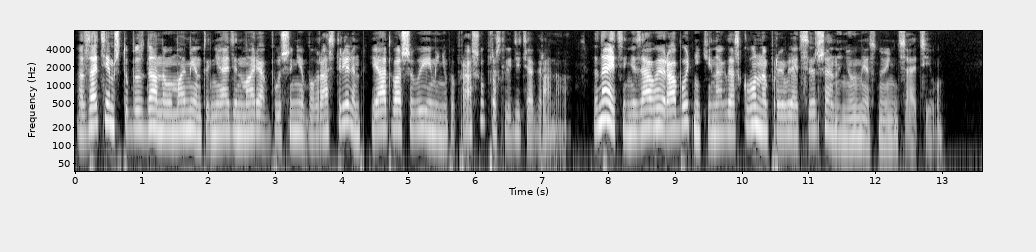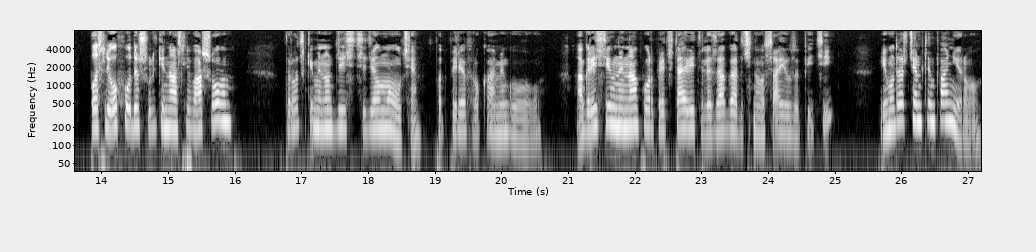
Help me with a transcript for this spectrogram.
А затем, чтобы с данного момента ни один моряк больше не был расстрелян, я от вашего имени попрошу проследить Агранова. Знаете, низовые работники иногда склонны проявлять совершенно неуместную инициативу. После ухода Шулькина с Левашовым Троцкий минут десять сидел молча, подперев руками голову. Агрессивный напор представителя загадочного Союза Пяти ему даже чем-то импонировал.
